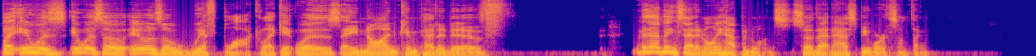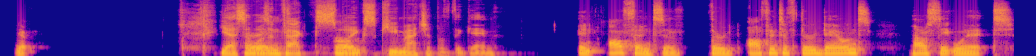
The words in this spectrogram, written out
but it was it was a it was a whiff block. Like it was a non-competitive. But that being said, it only happened once, so that has to be worth something. Yes, All it right. was in fact Spike's um, key matchup of the game. In offensive third offensive third downs, Ohio State went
